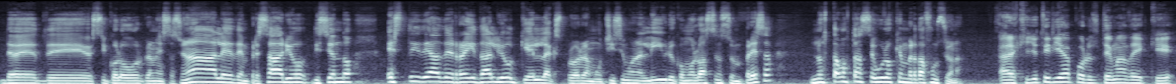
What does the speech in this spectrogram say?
de, de, psicólogos organizacionales, de empresarios, diciendo esta idea de Rey Dalio, que él la explora muchísimo en el libro y cómo lo hace en su empresa, no estamos tan seguros que en verdad funciona. A ver, es que yo diría por el tema de que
